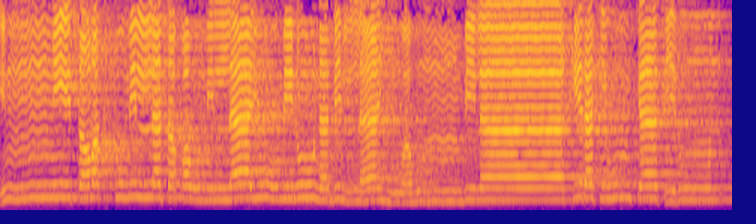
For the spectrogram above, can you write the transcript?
إني تركت ملة قوم لا يؤمنون بالله وهم بالآخرة هم كافرون.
